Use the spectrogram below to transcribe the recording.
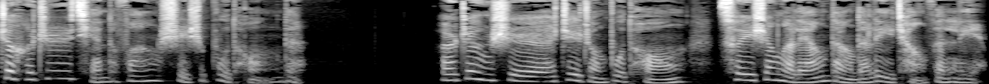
这和之前的方式是不同的。而正是这种不同，催生了两党的立场分裂。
